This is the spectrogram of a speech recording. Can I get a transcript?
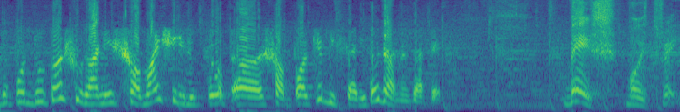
দুপুর দুটোর শুনানির সময় সেই রিপোর্ট সম্পর্কে বিস্তারিত জানা যাবে। বেশ মৈত্রেয়ী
